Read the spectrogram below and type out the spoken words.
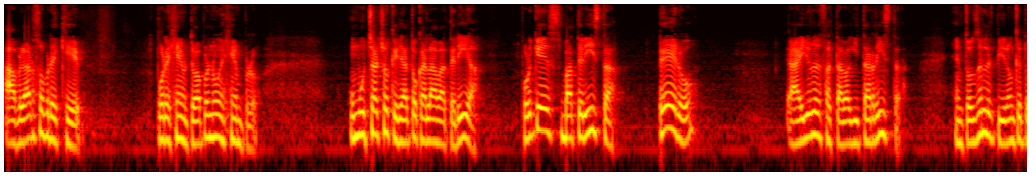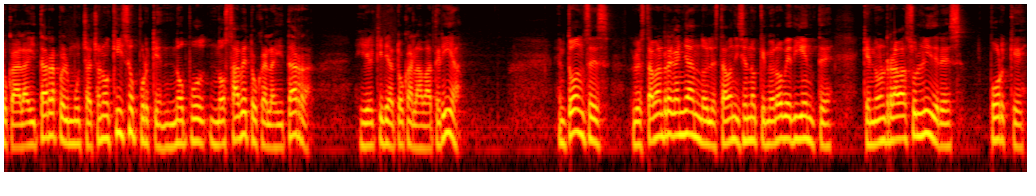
hablar sobre que por ejemplo, te voy a poner un ejemplo. Un muchacho quería tocar la batería, porque es baterista, pero a ellos les faltaba guitarrista. Entonces les pidieron que tocara la guitarra, pero el muchacho no quiso porque no, no sabe tocar la guitarra y él quería tocar la batería. Entonces lo estaban regañando, le estaban diciendo que no era obediente, que no honraba a sus líderes porque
